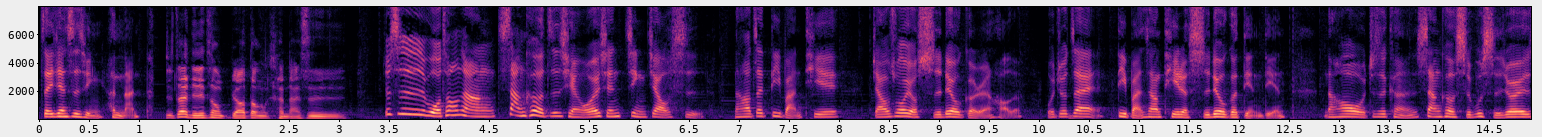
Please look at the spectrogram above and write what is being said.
这件事情很难。就在点点这种不要动很难是就是我通常上课之前，我会先进教室，然后在地板贴。假如说有十六个人好了，我就在地板上贴了十六个点点，然后就是可能上课时不时就会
